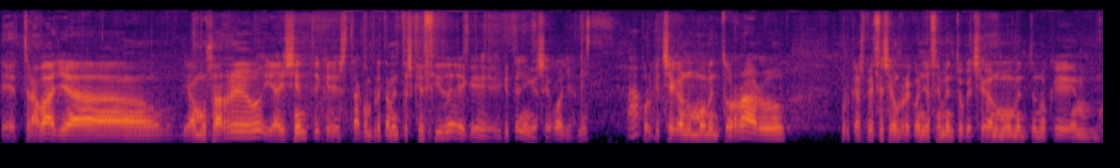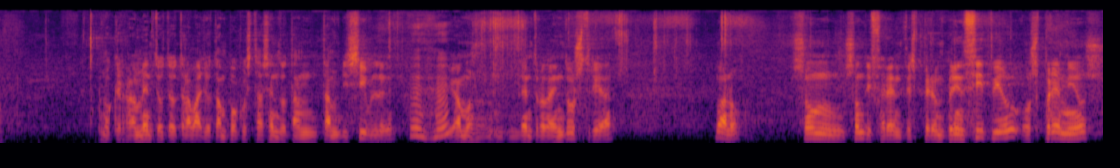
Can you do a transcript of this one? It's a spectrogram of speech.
eh, traballa, digamos, arreo e hai xente que está completamente esquecida e que, que teñen ese Goya, non? Ah. Porque chega nun momento raro, porque ás veces é un recoñecemento que chega nun momento no que no que realmente o teu traballo tampouco está sendo tan tan visible, uh -huh. digamos, dentro da industria. Bueno, son, son diferentes, pero en principio os premios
